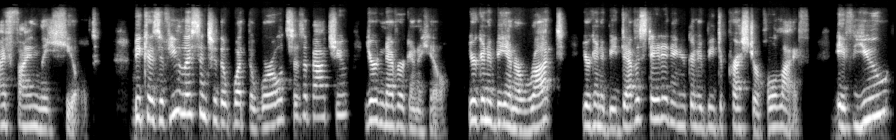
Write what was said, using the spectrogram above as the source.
I finally healed. Hmm. Because if you listen to the what the world says about you, you're never going to heal. You're going to be in a rut, you're going to be devastated and you're going to be depressed your whole life. Hmm. If you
